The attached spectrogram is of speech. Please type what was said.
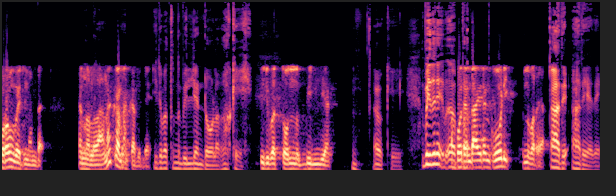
കുറവ് വരുന്നുണ്ട്. എന്നുള്ളതാണ് കണക്കതിന്റെ. ഇരുപത്തൊന്ന് ബില്യൺ ഡോളർ ഓക്കെ ഇരുപത്തൊന്ന് ബില്യൺ ഓക്കെ അപ്പൊ ഇതിന് രണ്ടായിരം കോടി എന്ന് പറയാം. അതെ അതെ അതെ.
